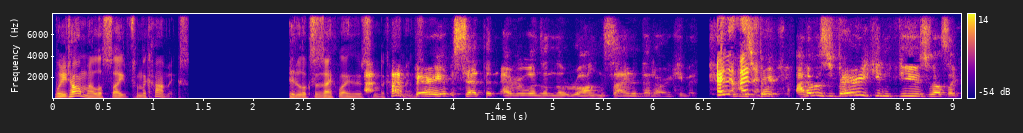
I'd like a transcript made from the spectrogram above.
"What are you talking about? It looks like from the comics. It looks exactly like this from the comics." I'm very upset that everyone's on the wrong side of that argument. And I was I, very, I was very confused. I was like,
